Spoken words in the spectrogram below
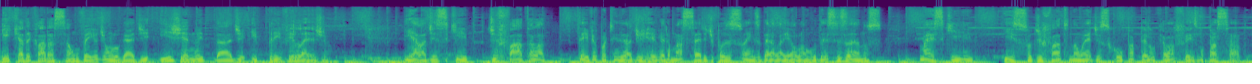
e que a declaração veio de um lugar de ingenuidade e privilégio. E ela disse que, de fato, ela teve a oportunidade de rever uma série de posições dela ao longo desses anos, mas que isso de fato não é desculpa pelo que ela fez no passado.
